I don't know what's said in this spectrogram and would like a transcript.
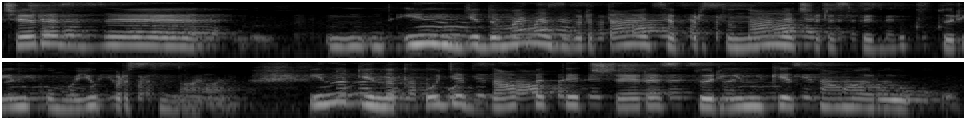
через. Іноді до мене звертаються персонально через Фейсбук-сторінку мою персональну. Іноді надходять запити через сторінки саме руху.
